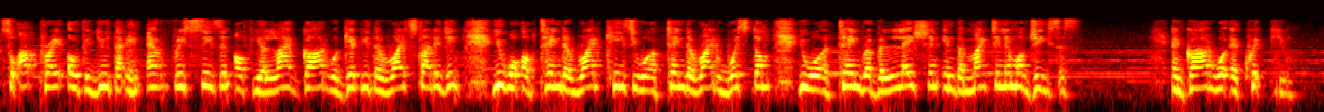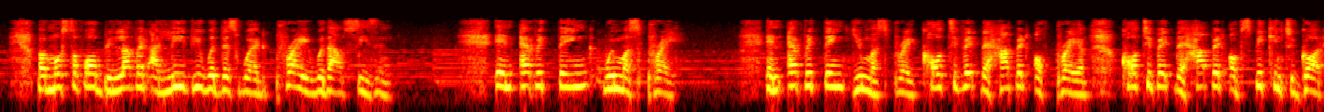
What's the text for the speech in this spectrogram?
So I pray over you that in every season of your life, God will give you the right strategy. You will obtain the right keys. You will obtain the right wisdom. You will obtain revelation in the mighty name of Jesus. And God will equip you. But most of all, beloved, I leave you with this word pray without ceasing. In everything, we must pray. In everything, you must pray. Cultivate the habit of prayer. Cultivate the habit of speaking to God.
